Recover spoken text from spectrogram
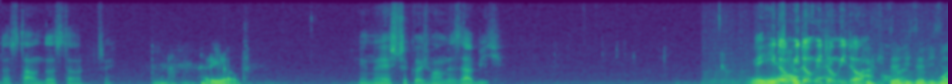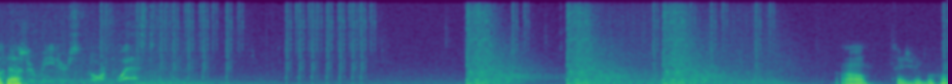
Dostał, dostał raczej. Reload. Nie no, jeszcze kogoś mamy zabić. Ej, idą, idą, idą, idą! Widzę, widzę, widzę też. 100 meters northwest. O, coś wybuchło.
